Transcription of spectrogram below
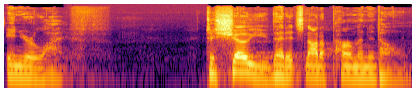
in your life to show you that it's not a permanent home.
